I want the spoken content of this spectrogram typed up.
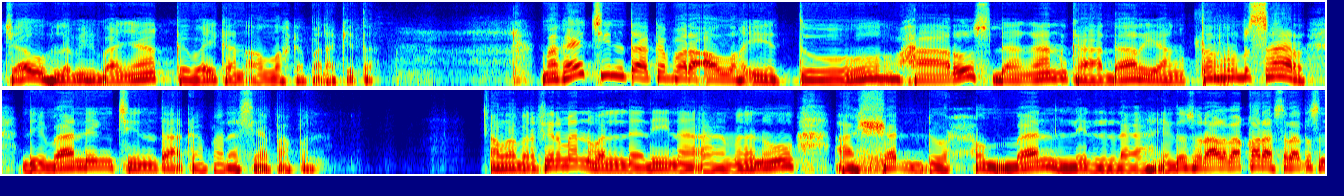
jauh lebih banyak kebaikan Allah kepada kita. Makanya cinta kepada Allah itu harus dengan kadar yang terbesar dibanding cinta kepada siapa pun. Allah berfirman walladzina amanu asyaddu hubban lillah. Itu surah Al-Baqarah 165.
